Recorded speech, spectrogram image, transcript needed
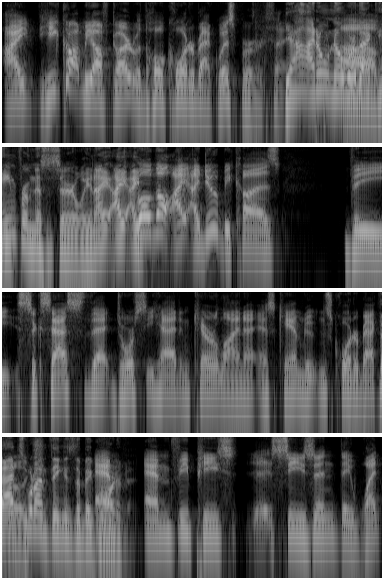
I, he caught me off guard with the whole quarterback whisperer thing. Yeah, I don't know where that Um, came from necessarily. And I, I, I well, no, I, I do because the success that Dorsey had in Carolina as Cam Newton's quarterback. that's coach, what I'm thinking is the big part M- of it. MVP uh, season. They went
